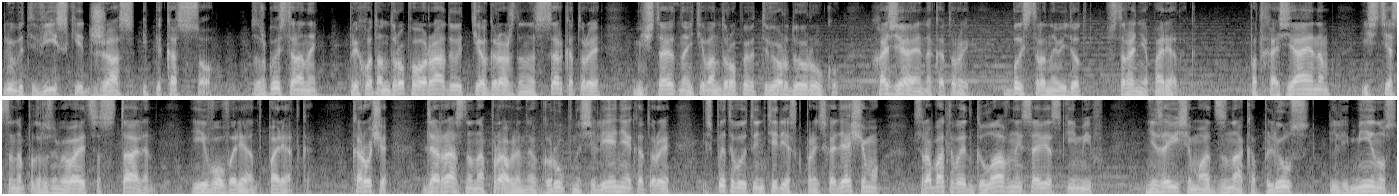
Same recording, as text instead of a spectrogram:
любит виски, джаз и Пикассо. С другой стороны, приход Андропова радует тех граждан СССР, которые мечтают найти в Андропове твердую руку, хозяина, который быстро наведет в стране порядок. Под хозяином, естественно, подразумевается Сталин и его вариант порядка – Короче, для разнонаправленных групп населения, которые испытывают интерес к происходящему, срабатывает главный советский миф. Независимо от знака «плюс» или «минус»,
